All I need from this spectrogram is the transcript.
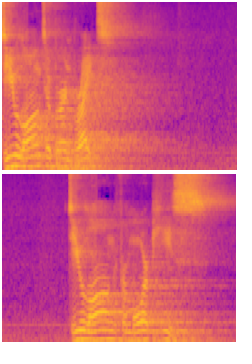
Do you long to burn bright? Do you long for more peace,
